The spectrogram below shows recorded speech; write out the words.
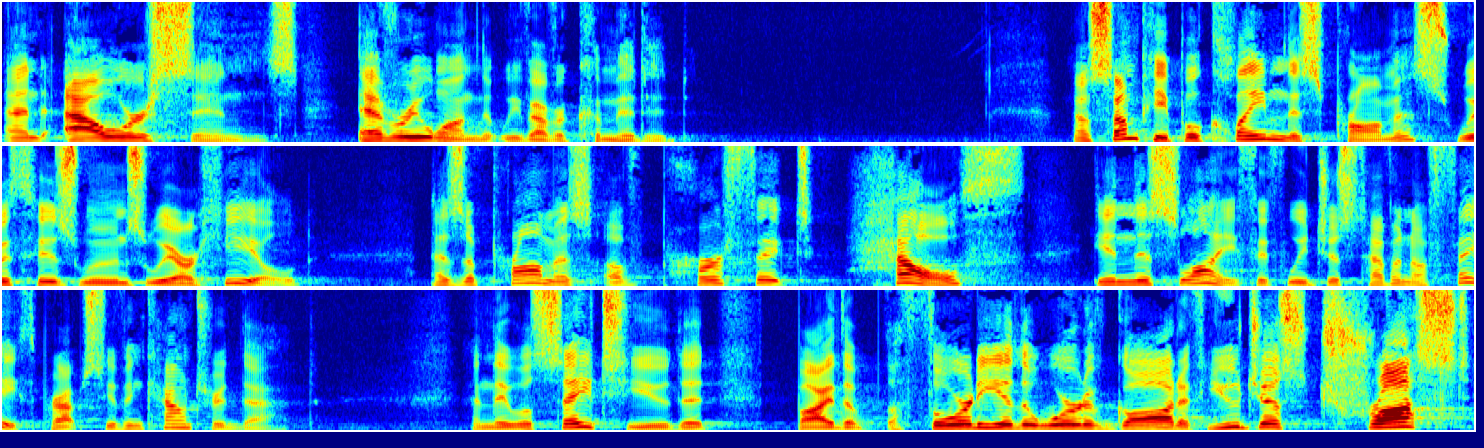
and our sins, every one that we've ever committed. Now, some people claim this promise, with his wounds we are healed, as a promise of perfect health in this life if we just have enough faith. Perhaps you've encountered that. And they will say to you that by the authority of the Word of God, if you just trust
